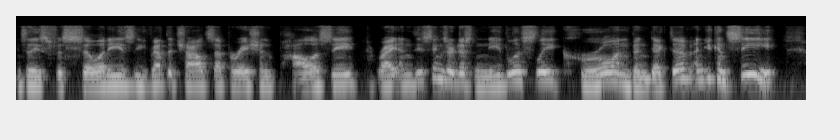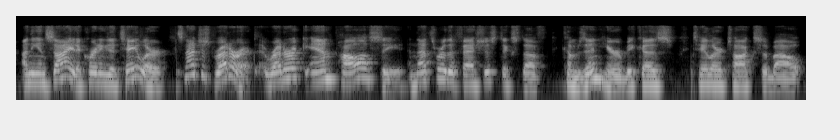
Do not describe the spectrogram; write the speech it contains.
into these facilities. You've got the child separation policy, right? And these things are just needlessly cruel and vindictive. And you can see on the inside, according to Taylor, it's not just rhetoric, rhetoric and policy. And that's where the fascistic stuff comes in here because Taylor talks about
